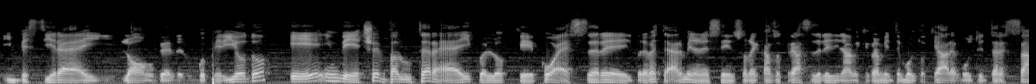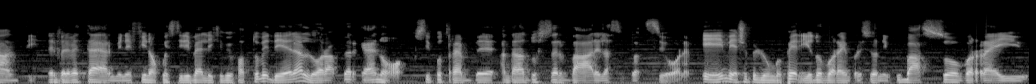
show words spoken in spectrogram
investirei long nel lungo periodo e invece valuterei quello che può essere il breve termine, nel senso nel caso creasse delle dinamiche veramente molto chiare, molto interessanti nel breve termine fino a questi livelli che vi ho fatto vedere, allora perché no, si potrebbe andare ad osservare la situazione. E invece per il lungo periodo vorrei impressioni più basso, vorrei il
